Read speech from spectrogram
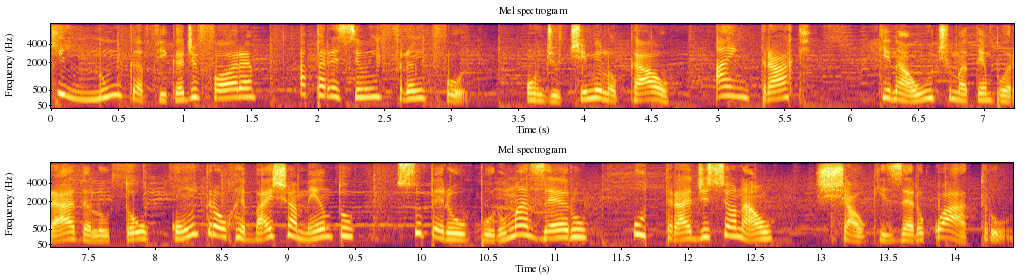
que nunca fica de fora, apareceu em Frankfurt, onde o time local, a Eintracht, que na última temporada lutou contra o rebaixamento, superou por 1 a 0 o tradicional Schalke 04.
